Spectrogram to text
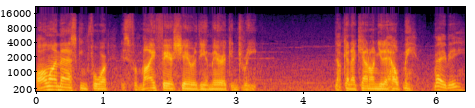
All I'm asking for is for my fair share of the American dream. Now can I count on you to help me? Maybe.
